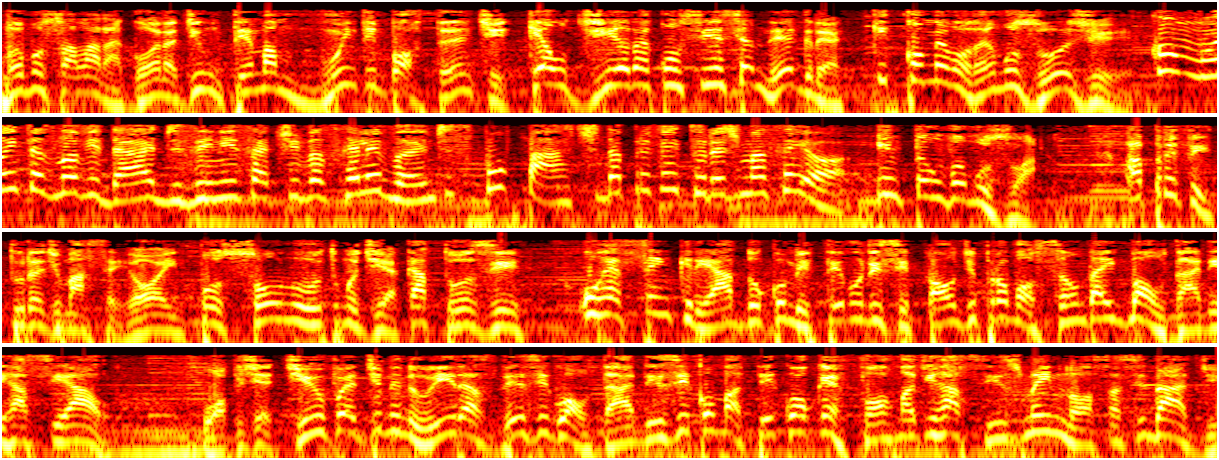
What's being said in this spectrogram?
Vamos falar agora de um tema muito importante, que é o Dia da Consciência Negra, que comemoramos hoje. Com muitas novidades e iniciativas relevantes por parte da Prefeitura de Maceió. Então vamos lá. A Prefeitura de Maceió impulsou no último dia 14 o recém-criado Comitê Municipal de Promoção da Igualdade Racial. O objetivo é diminuir as desigualdades e combater qualquer forma de racismo em nossa cidade.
